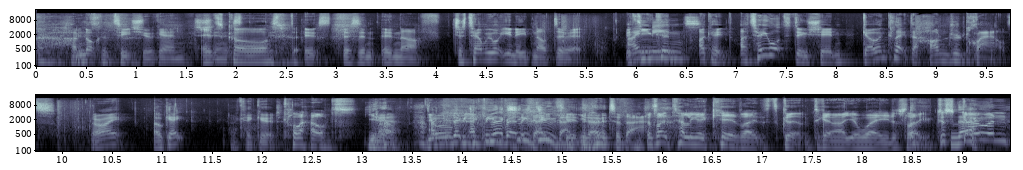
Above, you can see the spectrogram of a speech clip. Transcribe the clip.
Uh, I'm not going to teach you again. Sjin. It's called- It's, it's, there's en- enough. Just tell me what you need and I'll do it. If I you can. need- Okay, I'll tell you what to do, Sjin. Go and collect a hundred clouds. All right? Okay. Okay, good. Clouds. Yeah. I You're- can, I you've can been actually do that, you know? to that. It's like telling a kid like to get, to get out of your way. Just like just No. go and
